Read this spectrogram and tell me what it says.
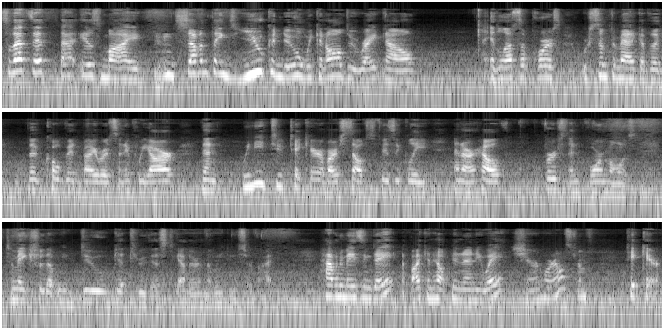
So that's it. That is my seven things you can do and we can all do right now. Unless, of course, we're symptomatic of the, the COVID virus. And if we are, then we need to take care of ourselves physically and our health first and foremost to make sure that we do get through this together and that we do survive. Have an amazing day. If I can help you in any way, Sharon Horn Take care.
